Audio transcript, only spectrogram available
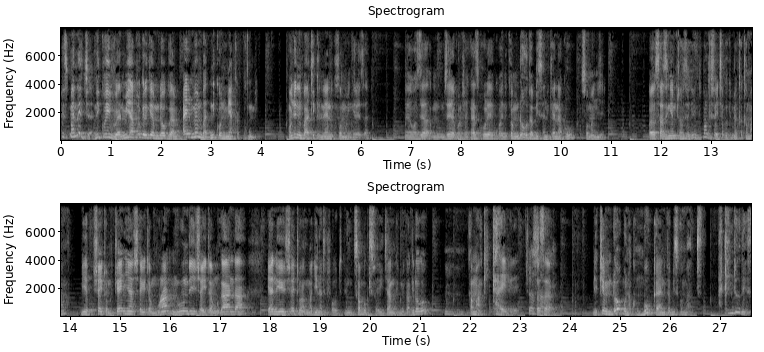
It's my nature niko hivyo yani mi hapo kuelekea mdogo i remember niko ni miaka kumi. Unajua nibahatika nilienda kusoma uingereza? Eh, wazee mzee alikuwa anafanya kazi kule kwa nikiwa mdogo kabisa nikaenda kusoma nje. Kwa hiyo saa zingine mtu anasema "Eh, mbona kiswahili chako kimekaa kama bia shaitwa mkenya shaitwa mrundi shaitwa mganda. Yani shaitwa majina tofauti. Kwa sababu kiswahili changu kimekaa kidogo kama akikae vile. Sasa nikiwa mdogo nakumbuka yani kabisa kwamba i can do this.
